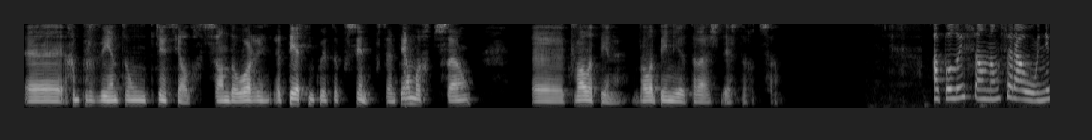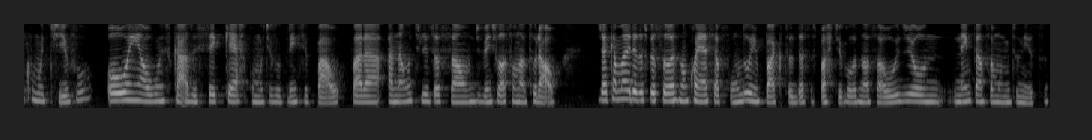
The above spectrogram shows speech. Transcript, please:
uh, representam um potencial de redução da ordem até 50%. Portanto, é uma redução uh, que vale a pena. Vale a pena ir atrás desta redução. A poluição não será o único motivo, ou em alguns casos sequer o motivo principal, para a não utilização de ventilação natural, já que a maioria das pessoas não conhece a fundo o impacto dessas partículas na saúde ou nem pensa muito nisso.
